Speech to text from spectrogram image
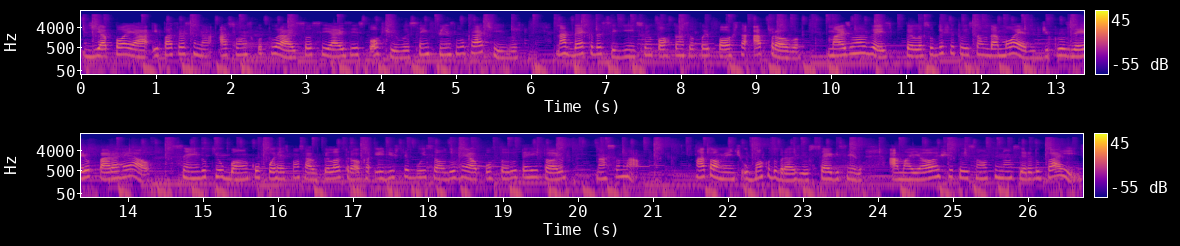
de apoiar e patrocinar ações culturais, sociais e esportivas sem fins lucrativos. Na década seguinte, sua importância foi posta à prova, mais uma vez pela substituição da moeda de cruzeiro para real, sendo que o banco foi responsável pela troca e distribuição do real por todo o território nacional. Atualmente, o Banco do Brasil segue sendo a maior instituição financeira do país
